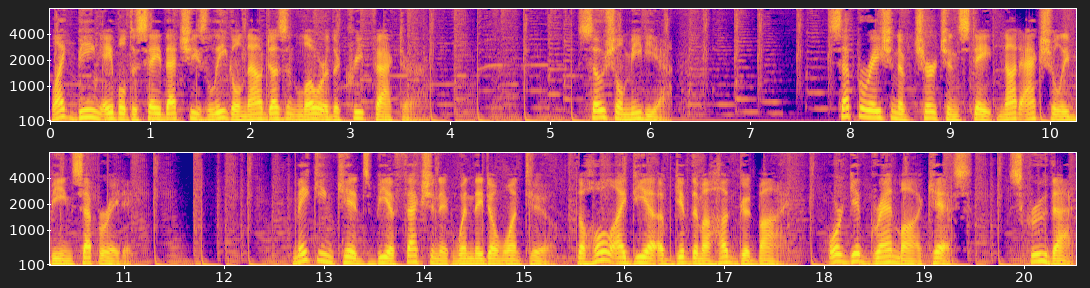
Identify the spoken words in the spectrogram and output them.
Like being able to say that she's legal now doesn't lower the creep factor. Social media. Separation of church and state not actually being separated. Making kids be affectionate when they don't want to. The whole idea of give them a hug goodbye. Or give grandma a kiss. Screw that.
